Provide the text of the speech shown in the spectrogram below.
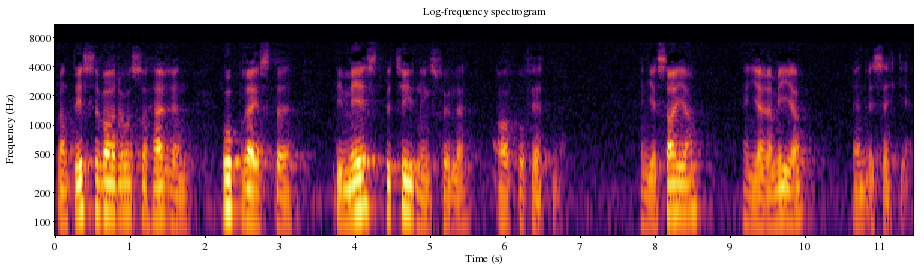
blant disse var det også Herren oppreiste de mest betydningsfulle av profetene. En Jesaja, en Jeremia, en Esekiel.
